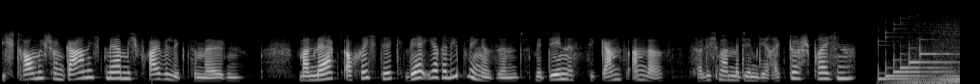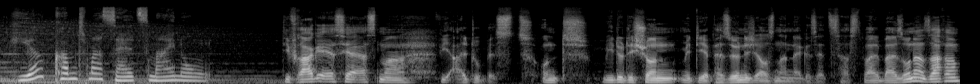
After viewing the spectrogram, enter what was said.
Ich traue mich schon gar nicht mehr, mich freiwillig zu melden. Man merkt auch richtig, wer ihre Lieblinge sind. Mit denen ist sie ganz anders. Soll ich mal mit dem Direktor sprechen? Hier kommt Marcells Meinung. Die Frage ist ja erstmal, wie alt du bist und wie du dich schon mit dir persönlich auseinandergesetzt hast. Weil bei so einer Sache,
